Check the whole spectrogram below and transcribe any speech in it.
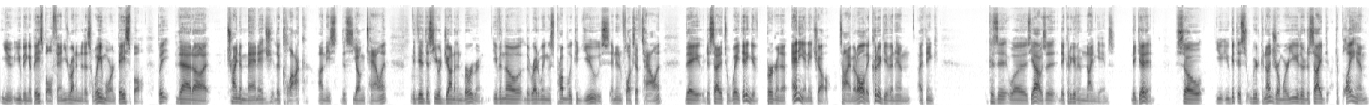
you you being a baseball fan, you run into this way more in baseball. But that uh, trying to manage the clock on these this young talent. They did it this year with Jonathan Berggren. Even though the Red Wings probably could use an influx of talent, they decided to wait. They didn't give Berggren any NHL time at all. They could have given him, I think, because it was yeah, it was a they could have given him nine games. They didn't. So you, you get this weird conundrum where you either decide to play him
